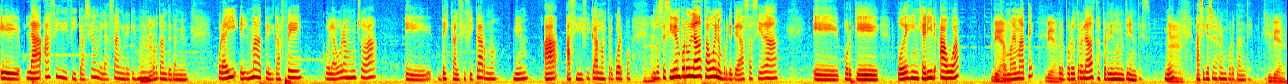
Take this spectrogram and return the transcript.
eh, la acidificación de la sangre, que es muy importante también. Por ahí el mate, el café, colaboran mucho a eh, descalcificarnos, bien, a acidificar nuestro cuerpo. Entonces, si bien por un lado está bueno porque te da saciedad, eh, porque podés ingerir agua Bien. en forma de mate, Bien. pero por otro lado estás perdiendo nutrientes. Bien, Mm. así que eso es re importante. Bien.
